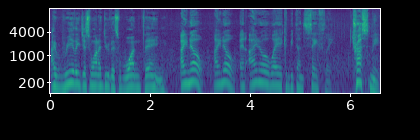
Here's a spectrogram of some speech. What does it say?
I really just want to do this one thing. I know, I know, and I know a way it can be done safely. Trust me.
